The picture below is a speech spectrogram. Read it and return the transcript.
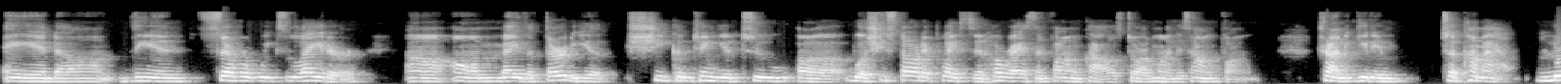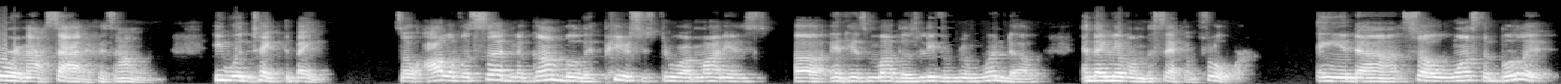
And um, then several weeks later, uh, on May the 30th, she continued to, uh, well, she started placing harassing phone calls to Armani's home phone, trying to get him to come out lure him outside of his home. He wouldn't take the bait. So all of a sudden, a gun bullet pierces through Armani's uh, and his mother's living room window, and they live on the second floor. And uh, so once the bullet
